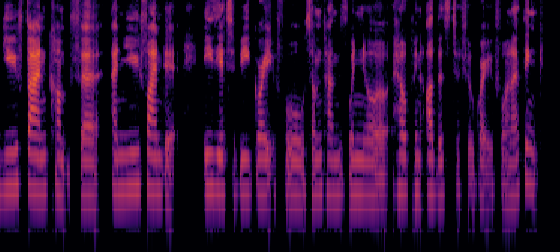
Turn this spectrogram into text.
you find comfort and you find it easier to be grateful sometimes when you're helping others to feel grateful. And i think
